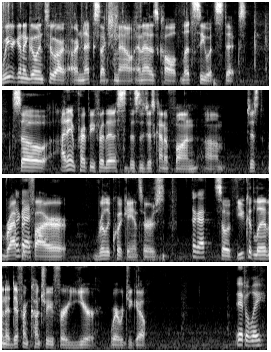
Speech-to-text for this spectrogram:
We are going to go into our, our next section now, and that is called Let's See What Sticks. So I didn't prep you for this. This is just kind of fun. Um, just rapid okay. fire, really quick answers. Okay. So if you could live in a different country for a year, where would you go? Italy.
